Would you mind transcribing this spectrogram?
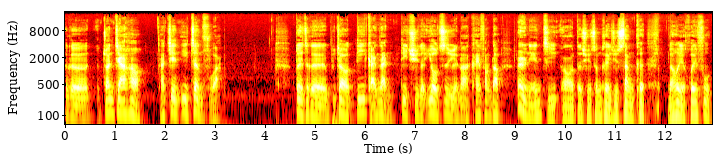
这个专家哈，他建议政府啊。对这个比较低感染地区的幼稚园啊，开放到二年级哦的学生可以去上课，然后也恢复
